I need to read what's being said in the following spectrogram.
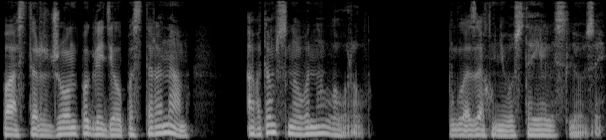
Пастор Джон поглядел по сторонам, а потом снова на Лорел. В глазах у него стояли слезы.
